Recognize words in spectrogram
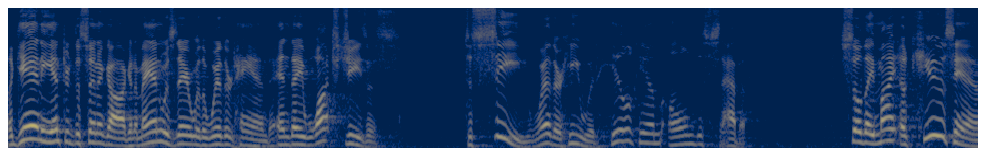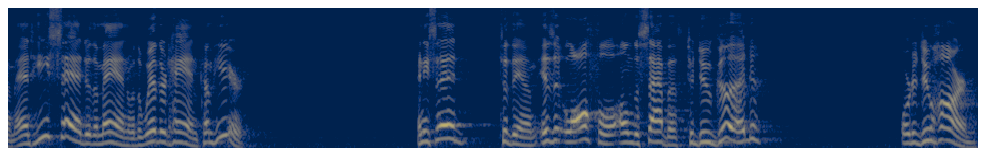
Again, he entered the synagogue, and a man was there with a withered hand, and they watched Jesus to see whether he would heal him on the Sabbath, so they might accuse him. And he said to the man with the withered hand, Come here. And he said to them, Is it lawful on the Sabbath to do good or to do harm?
